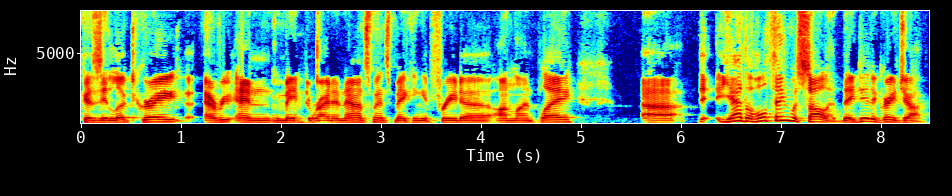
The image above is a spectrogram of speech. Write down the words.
because it looked great. Every and made the right announcements making it free to online play. Uh yeah the whole thing was solid. They did a great job.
